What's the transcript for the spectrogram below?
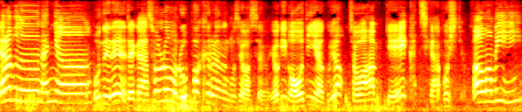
여러분 안녕. 오늘은 제가 솔로몬 로파크라는 곳에 왔어요. 여기가 어디냐고요? 저와 함께 같이 가보시죠. Follow me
